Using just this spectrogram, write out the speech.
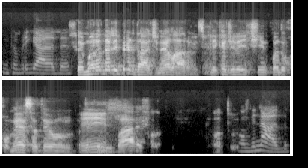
Muito obrigada. Semana da Liberdade, né, Lara? Explica direitinho quando começa, até, o, até quando vai, fala, fala tudo. Combinado.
